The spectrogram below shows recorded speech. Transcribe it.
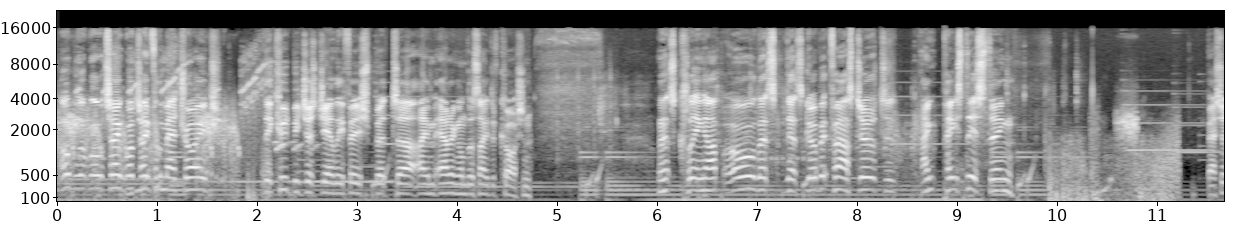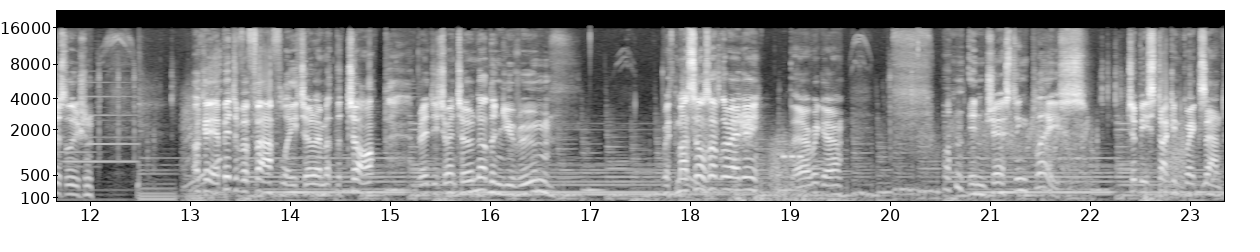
Oh, watch out, watch out for the Metroid! They could be just jellyfish, but uh, I'm erring on the side of caution. Let's cling up. Oh, let's let's go a bit faster to outpace this thing. Better solution. Okay, a bit of a faff later. I'm at the top, ready to enter another new room. With missiles up the ready. There we go. What an interesting place to be stuck in quicksand.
